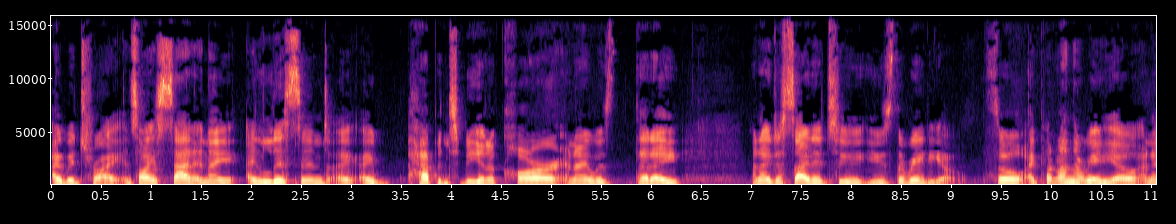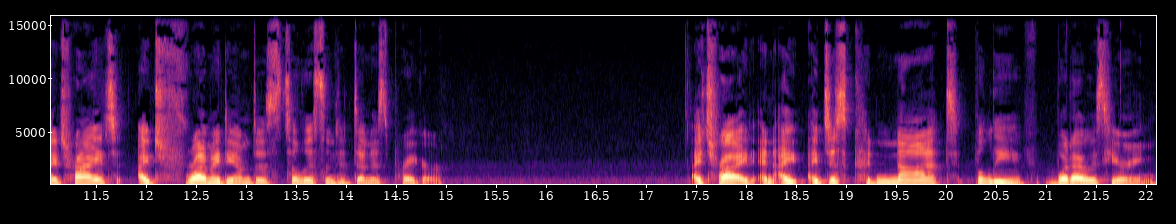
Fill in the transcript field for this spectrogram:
I would try. And so I sat and I, I listened. I, I happened to be in a car and I was that I and I decided to use the radio. So I put on the radio and I tried I try my damnedest to listen to Dennis Prager. I tried and I, I just could not believe what I was hearing.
